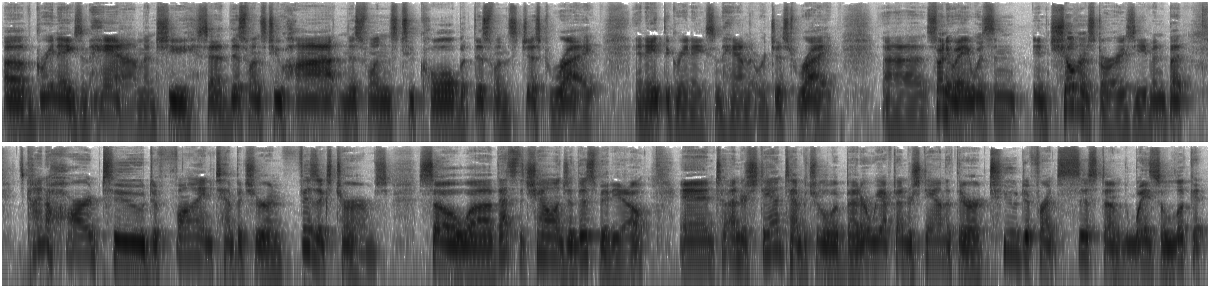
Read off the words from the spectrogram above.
of green eggs and ham and she said this one's too hot and this one's too cold but this one's just right and ate the green eggs and ham that were just right uh, so anyway it was in, in children's stories even but it's kind of hard to define temperature in physics terms. So uh, that's the challenge of this video. And to understand temperature a little bit better we have to understand that there are two different system ways to look at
